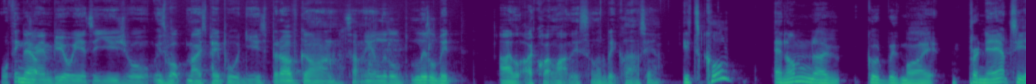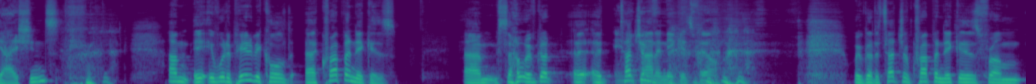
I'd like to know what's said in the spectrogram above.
Well, think Now- Drambuie as a usual is what most people would use, but I've gone something a little little bit. I, I quite like this, a little bit classier. it's called, and I'm no good with my pronunciations. um, it, it would appear to be called uh. Um, so we've got a, a touch kind of knickers, Phil. We've got a touch of Krupperknickers from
